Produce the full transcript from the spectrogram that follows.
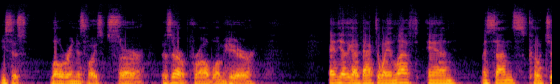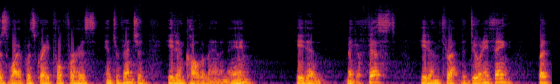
He says, lowering his voice, "Sir, is there a problem here?" And the other guy backed away and left. And my son's coach's wife was grateful for his intervention. He didn't call the man a name. He didn't make a fist. He didn't threaten to do anything. But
